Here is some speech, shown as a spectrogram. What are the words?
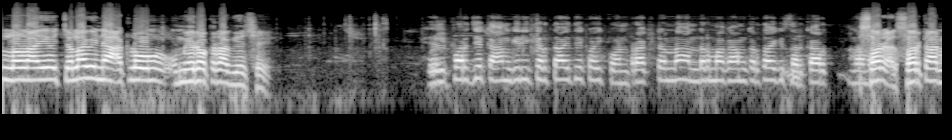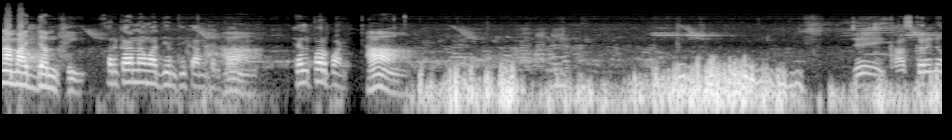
લડાઈઓ ચલાવીને આટલો ઉમેરો કરાવ્યો છે. હેલ્પર જે કામગીરી કરતા હોય તે કોઈ કોન્ટ્રાક્ટરના અંડરમાં કામ કરતા હોય કે સરકાર સર સરકારના માધ્યમથી. સરકારના માધ્યમથી કામ કરતા હા. હેલ્પર પણ? હા. જે ખાસ કરીને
